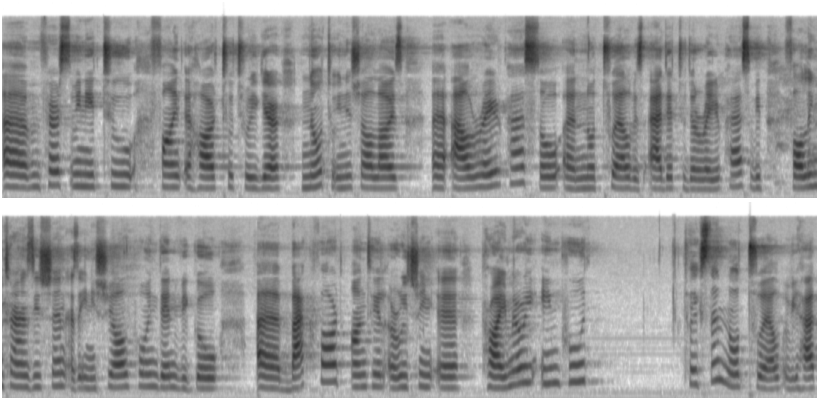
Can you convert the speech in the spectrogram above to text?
Um, first, we need to find a hard to trigger node to initialize uh, our rare pass. So uh, node 12 is added to the rare pass with falling transition as initial point. Then we go uh, backward until reaching a primary input. To extend node 12, we had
